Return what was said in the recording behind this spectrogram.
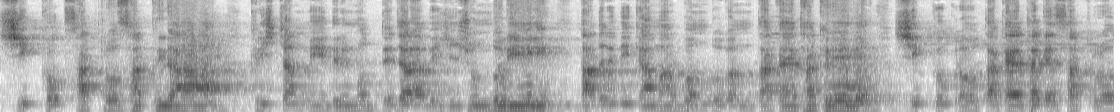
শিক্ষক, ছাত্র, ছাত্রীরা খ্রিস্টান মেয়েদের মধ্যে যারা বেশি সুন্দরী তাদের দিকে আমার বন্ধুগণ তাকায় থাকে শিক্ষকরাও তাকায় থাকে ছাত্ররাও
